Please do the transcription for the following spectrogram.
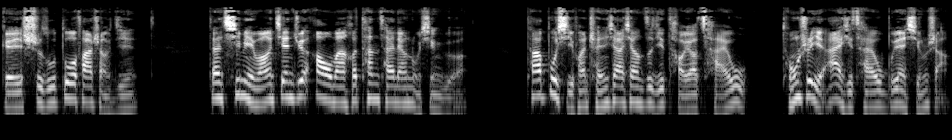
给士卒多发赏金。但齐闵王兼具傲慢和贪财两种性格，他不喜欢臣下向自己讨要财物，同时也爱惜财物，不愿行赏。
